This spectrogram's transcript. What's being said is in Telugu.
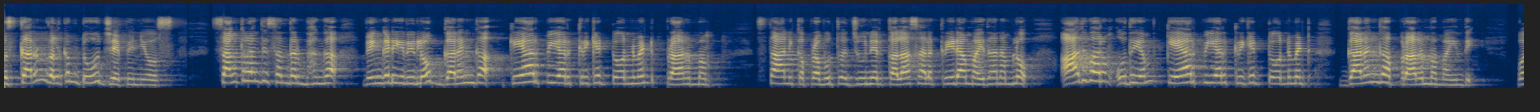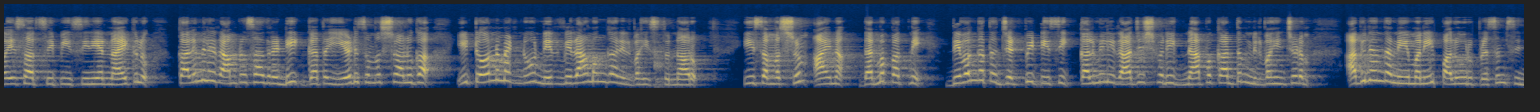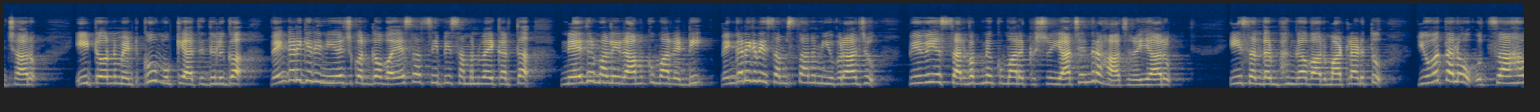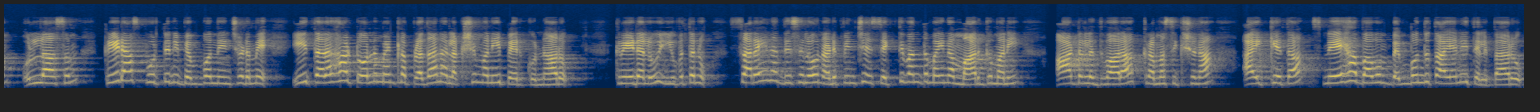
నమస్కారం. Welcome to JP news. Sankranti సందర్భంగా వెంకటగిరిలో ఘనంగా కేఆర్పీఆర్ క్రికెట్ టోర్నమెంట్ ప్రారంభం. స్థానిక ప్రభుత్వ జూనియర్ కళాశాల క్రీడా మైదానంలో ఆదివారం ఉదయం కేఆర్పీఆర్ క్రికెట్ టోర్నమెంట్ ఘనంగా ప్రారంభమైంది. వైఎస్ఆర్సీపీ సీనియర్ నాయకులు కలిమిలి రాంప్రసాద్ రెడ్డి గత ఏడు సంవత్సరాలుగా ఈ టోర్నమెంట్ను నిర్విరామంగా నిర్వహిస్తున్నారు. ఈ సంవత్సరం ఆయన ధర్మపత్ని దివంగత జడ్పీటీసీ కలిమిలి రాజేశ్వరి జ్ఞాపకార్థం నిర్వహించడం అభినందనీయమని పలువురు ప్రశంసించారు. ఈ టోర్నమెంట్కు ముఖ్య అతిథులుగా వెంకటగిరి నియోజకవర్గ వైఎస్ఆర్సీపీ సమన్వయకర్త నేదురుమల్లి రామకుమార్ రెడ్డి వెంకటగిరి సంస్థానం యువరాజు వివిఎస్ సర్వజ్ఞ కుమార కృష్ణ యాచేంద్ర హాజరయ్యారు. ఈ సందర్భంగా వారు మాట్లాడుతూ యువతలో ఉత్సాహం ఉల్లాసం క్రీడా స్ఫూర్తిని పెంపొందించడమే ఈ తరహా టోర్నమెంట్ల ప్రధాన లక్ష్యమని పేర్కొన్నారు. క్రీడలు యువతను సరైన దిశలో నడిపించే శక్తివంతమైన మార్గమని ఆటల ద్వారా క్రమశిక్షణ ఐక్యత స్నేహభావం పెంపొందుతాయని తెలిపారు.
